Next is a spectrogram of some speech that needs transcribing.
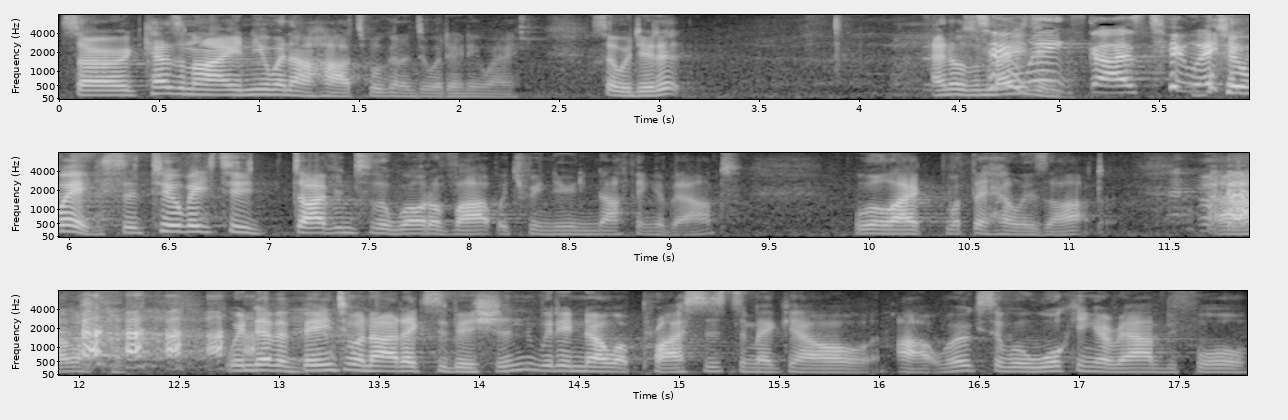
So Kaz and I knew in our hearts we were going to do it anyway. So we did it. And it was two amazing. weeks, guys, two weeks. Two weeks. So two weeks to dive into the world of art, which we knew nothing about. We were like, what the hell is art? Um, we'd never been to an art exhibition. We didn't know what prices to make our artwork. So we were walking around before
